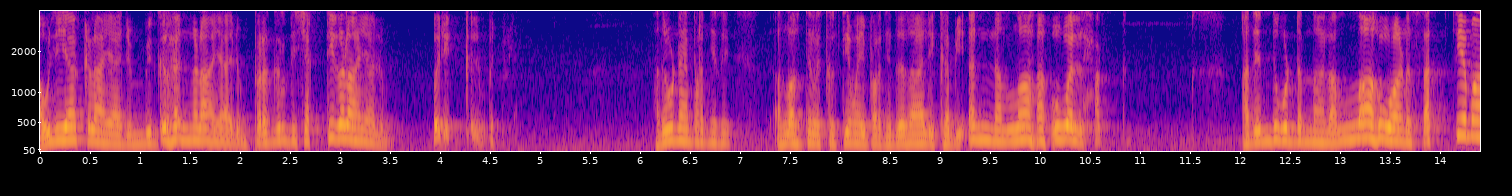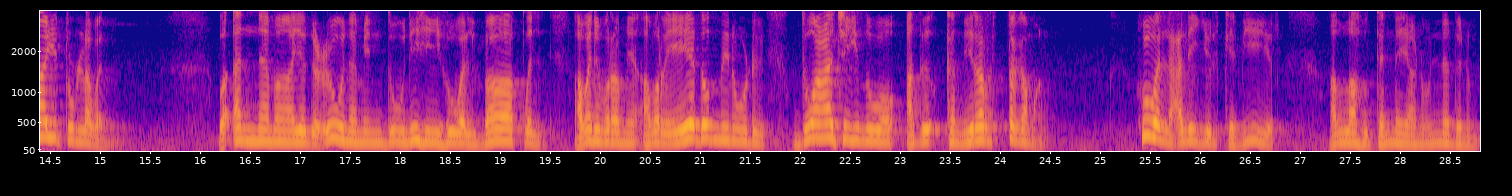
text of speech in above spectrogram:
ഔലിയാക്കളായാലും വിഗ്രഹങ്ങളായാലും പ്രകൃതി ശക്തികളായാലും ഒരിക്കലും പറ്റില്ല അതുകൊണ്ട് ഞാൻ പറഞ്ഞത് അള്ളാഹുത്തല കൃത്യമായി പറഞ്ഞത് "ദാലിക കബി ഹുവൽ ഹഖ്." അതെന്തുകൊണ്ടെന്നാൽ അള്ളാഹുവാണ് സത്യമായിട്ടുള്ളവൻ. അവന് പുറമെ അവർ ഏതൊന്നിനോട് ദ്വാ ചെയ്യുന്നുവോ അതൊക്കെ നിരർത്ഥകമാണ്. ഹുവൽ അലിയുൽ കബീർ. അള്ളാഹു തന്നെയാണ് ഉന്നതനും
